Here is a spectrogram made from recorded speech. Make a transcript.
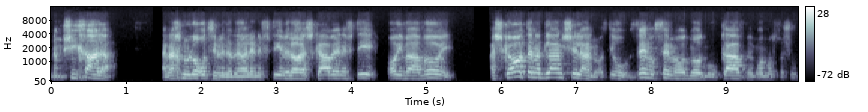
נמשיך הלאה. אנחנו לא רוצים לדבר על NFT ולא על השקעה ב-NFT, אוי ואבוי, השקעות הנדל"ן שלנו, אז תראו, זה נושא מאוד מאוד מורכב ומאוד מאוד חשוב.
